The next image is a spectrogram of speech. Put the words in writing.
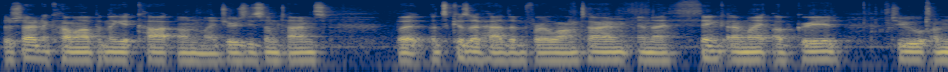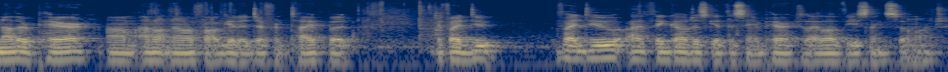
They're starting to come up and they get caught on my jersey sometimes, but that's because I've had them for a long time and I think I might upgrade to another pair. Um, I don't know if I'll get a different type, but if I do, if I do, I think I'll just get the same pair because I love these things so much.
